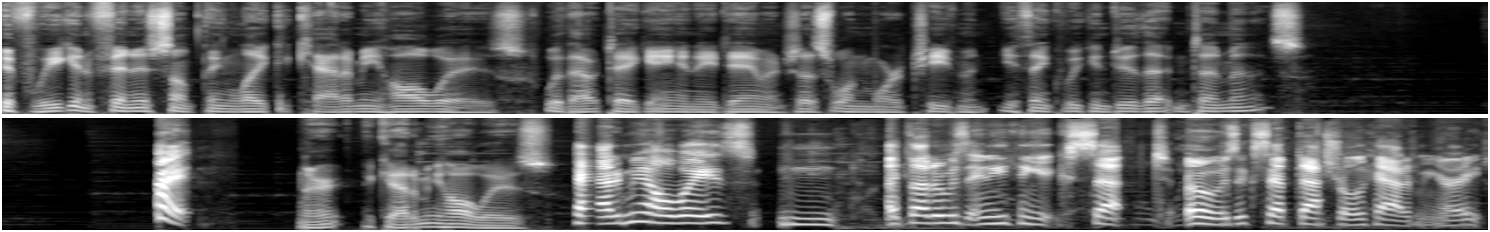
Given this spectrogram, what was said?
If we can finish something like Academy Hallways without taking any damage, that's one more achievement. You think we can do that in 10 minutes? All right. Academy Hallways. Academy always. mm, I thought it was anything except. Oh, it was except Astral Academy, right?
